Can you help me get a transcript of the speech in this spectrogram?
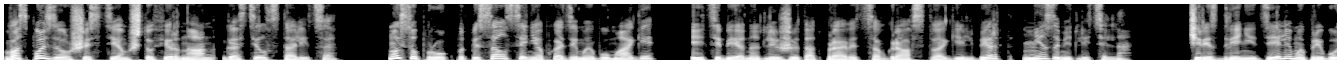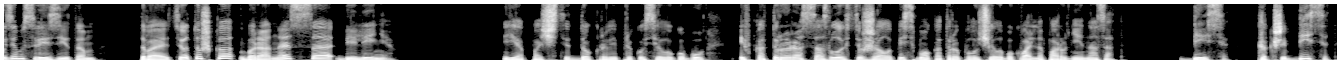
Воспользовавшись тем, что Фернан гостил в столице, мой супруг подписал все необходимые бумаги, и тебе надлежит отправиться в графство Гильберт незамедлительно. Через две недели мы прибудем с визитом — Твоя тетушка — баронесса Беллини». Я почти до крови прикусила губу и в который раз со злостью сжала письмо, которое получила буквально пару дней назад. Бесит. Как же бесит.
